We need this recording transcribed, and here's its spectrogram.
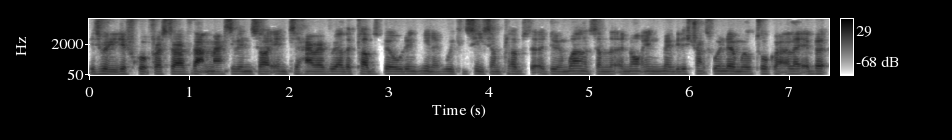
it's really difficult for us to have that massive insight into how every other club's building. You know, we can see some clubs that are doing well and some that are not in maybe this transfer window, and we'll talk about it later. But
